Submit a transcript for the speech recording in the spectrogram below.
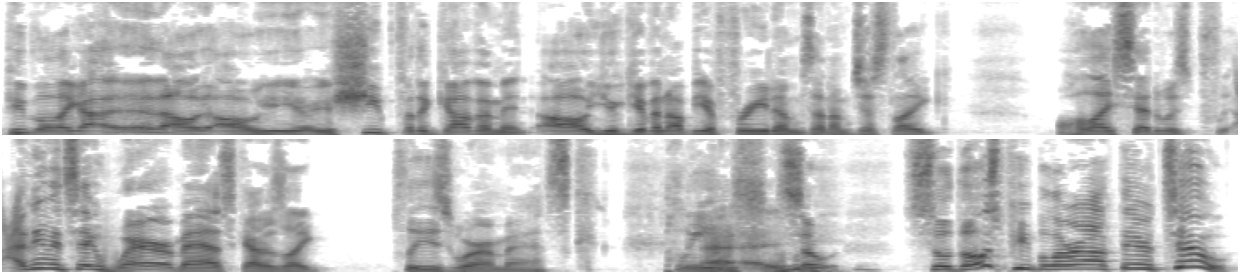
people are like, uh, oh, oh, you're, you're sheep for the government. Oh, you're giving up your freedoms, and I'm just like, all I said was, "Pl- I didn't even say wear a mask. I was like, please wear a mask. Please. Uh, so, so those people are out there too.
